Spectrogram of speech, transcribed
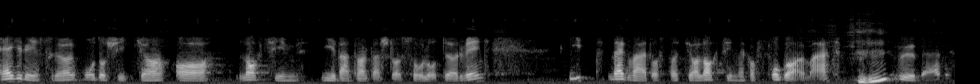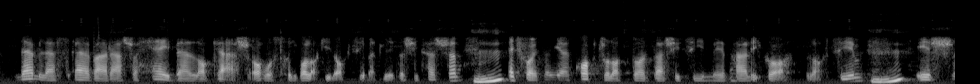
Egyrésztről módosítja a lakcím nyilvántartásról szóló törvényt. Itt megváltoztatja a lakcímnek a fogalmát. Uh-huh. Jövőben nem lesz elvárás a helyben lakás ahhoz, hogy valaki lakcímet létesíthessen. Uh-huh. Egyfajta ilyen kapcsolattartási címé válik a lakcím, uh-huh. és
